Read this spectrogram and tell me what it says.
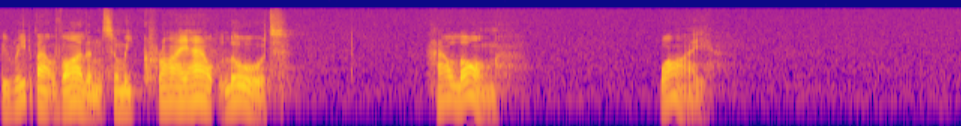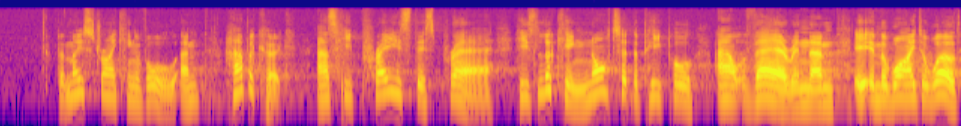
We read about violence and we cry out, Lord, how long? Why? But most striking of all, um, Habakkuk, as he prays this prayer, he's looking not at the people out there in, um, in the wider world.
